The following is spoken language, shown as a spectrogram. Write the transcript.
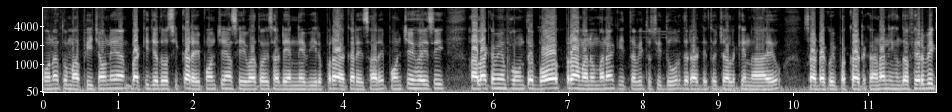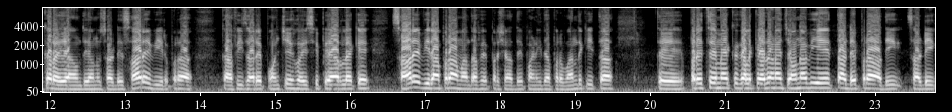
ਉਹਨਾਂ ਤੋਂ ਮਾਫੀ ਚਾਹੁੰਦੇ ਆ ਬਾਕੀ ਜਦੋਂ ਅਸੀਂ ਘਰੇ ਪਹੁੰਚੇ ਆ ਸੇਵਾ ਤੋਂ ਸਾਡੇ ਇੰਨੇ ਵੀਰ ਭਰਾ ਘਰੇ ਸਾਰੇ ਪਹੁੰਚੇ ਹੋਏ ਸੀ। ਹਾਲਾਂਕਿ ਮੈਂ ਫੋਨ ਤੇ ਬਹੁਤ ਭਰਾਵਾਂ ਨੂੰ ਮਨਾ ਕੀਤਾ ਵੀ ਤੁਸੀਂ ਦੂਰ ਦਰਾਡੇ ਤੋਂ ਚੱਲ ਕੇ ਨਾ ਆਇਓ। ਸਾਡਾ ਕੋਈ ਪੱਕਾ ਟਿਕਾਣਾ ਨਹੀਂ ਹੁੰਦਾ। ਫਿਰ ਵੀ ਘਰੇ ਆਉਂਦਿਆਂ ਨੂੰ ਸਾਡੇ ਸਾਰੇ ਵੀਰ ਭਰਾ ਕਾਫੀ ਸਾਰੇ ਪਹੁੰਚੇ ਹੋਏ ਸੀ ਪਿਆਰ ਲੈ ਕੇ। ਸਾਰੇ ਵੀਰਾਂ ਭਰਾਵਾਂ ਦਾ ਫਿਰ ਪ੍ਰਸ਼ਾਦੇ ਪਾਣੀ ਦਾ ਪ੍ਰਬੰਧ ਕੀਤਾ। ਤੇ ਪਰ ਇੱਥੇ ਮੈਂ ਇੱਕ ਗੱਲ ਕਹਿ ਦੇਣਾ ਚਾਹੁੰਦਾ ਵੀ ਇਹ ਤੁਹਾਡੇ ਭਰਾ ਦੀ ਸਾਡੀ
